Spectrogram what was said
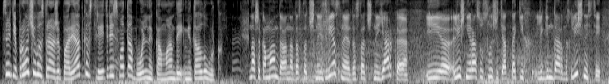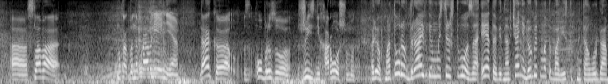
Среди прочего, стражи порядка встретились с мотобольной командой «Металлург». Наша команда, она достаточно известная, достаточно яркая. И лишний раз услышать от таких легендарных личностей э, слова, ну, как бы направления да, к образу жизни хорошему. Рев моторов, драйв и мастерство. За это видновчане любят мотоболистов «Металлурга».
